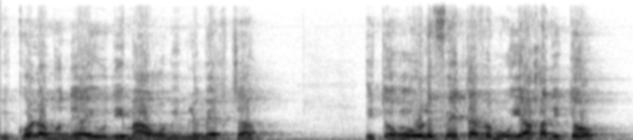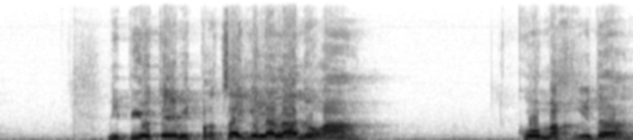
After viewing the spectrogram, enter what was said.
וכל המוני היהודים הערומים למחצה התעוררו לפתע ואמרו יחד איתו מפיותיהם התפרצה יללה נוראה כה מחרידה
